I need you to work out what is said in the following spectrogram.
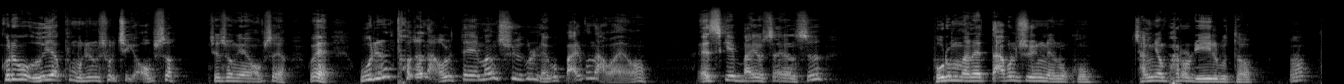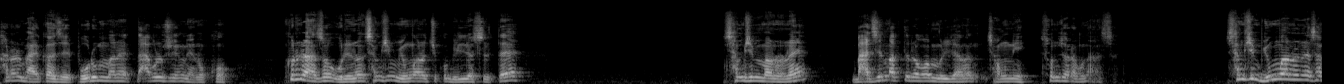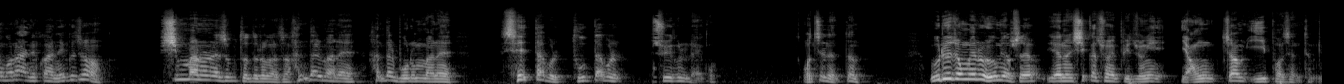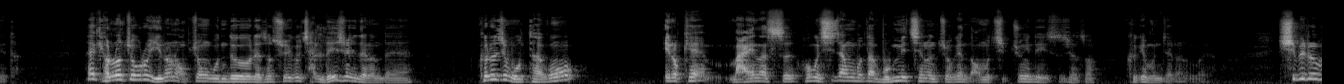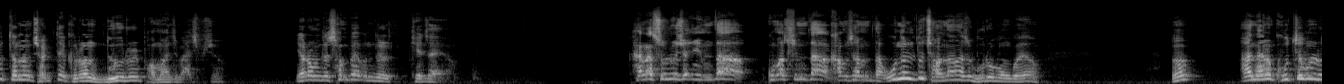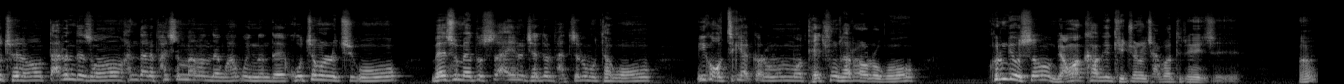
그리고 의약품 우리는 솔직히 없어. 죄송해요. 없어요. 왜? 우리는 터져 나올 때에만 수익을 내고 빨고 나와요. SK 바이오사이언스 보름 만에 더블 수익 내놓고 작년 8월 2일부터 어? 8월 말까지 보름 만에 더블 수익 내놓고 그러고 나서 우리는 36만 원 찍고 밀렸을 때 30만 원에 마지막 들어간 물량은 정리 손절하고 나왔어요. 36만 원에 산 건 아닐 거 아니에요. 그죠? 10만 원에서부터 들어가서 한 달 만에 한 달 보름 만에 세 더블, 두 더블 수익을 내고 어찌됐든 의료 종류는 의미 없어요. 얘는 시가총액 비중이 0.2%입니다. 결론적으로 이런 업종군들에서 수익을 잘 내셔야 되는데 그러지 못하고 이렇게 마이너스 혹은 시장보다 못 미치는 쪽에 너무 집중이 돼 있으셔서 그게 문제라는 거예요. 11월부터는 절대 그런 누를 범하지 마십시오. 여러분들 선배분들 계좌예요. 하나 솔루션입니다. 고맙습니다. 감사합니다. 오늘도 전화 와서 물어본 거예요. 어? 아 나는 고점을 놓쳐요. 다른 데서 한 달에 80만 원 내고 하고 있는데 고점을 놓치고 매수 매도 사인을 제대로 받지를 못하고 이거 어떻게 할까 그러면 뭐 대충 사라 그러고 그런 게 없어. 명확하게 기준을 잡아드려야지. 어?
